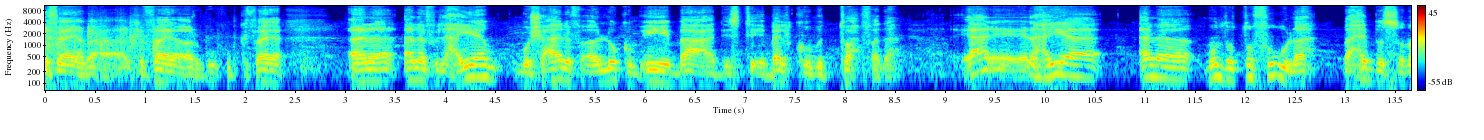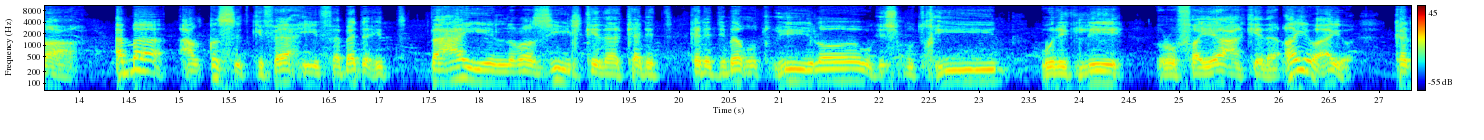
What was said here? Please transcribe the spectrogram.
كفاية بقى كفاية أرجوكم كفاية. أنا أنا في الحقيقة مش عارف أقول لكم إيه بعد استقبالكم التحفة ده. يعني الحقيقة أنا منذ الطفولة بحب الصناعة. أما عن قصة كفاحي فبدأت بعيل رزيل كده كانت كانت دماغه طويلة وجسمه تخين ورجليه رفيعة كده أيوه أيوه. كان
